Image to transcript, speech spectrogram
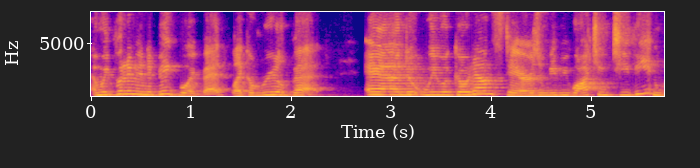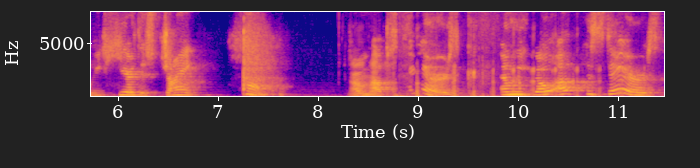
And we put him in a big boy bed, like a real bed. And we would go downstairs and we'd be watching TV and we'd hear this giant thump Oh upstairs. and we go up the stairs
